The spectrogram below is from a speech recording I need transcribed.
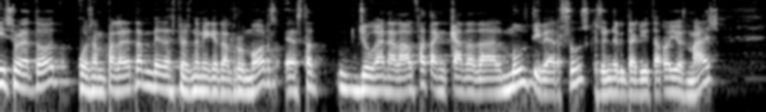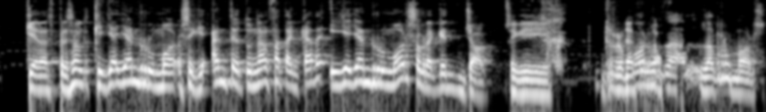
I sobretot, us en parlaré també després una miqueta dels rumors. He estat jugant a l'alfa tancada del Multiversus, que és un joc de lluita rotllo Smash, que després el, que ja hi ha rumors, o sigui, han tret una alfa tancada i ja hi ha rumors sobre aquest joc. O sigui, Rumors de, dels rumors.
